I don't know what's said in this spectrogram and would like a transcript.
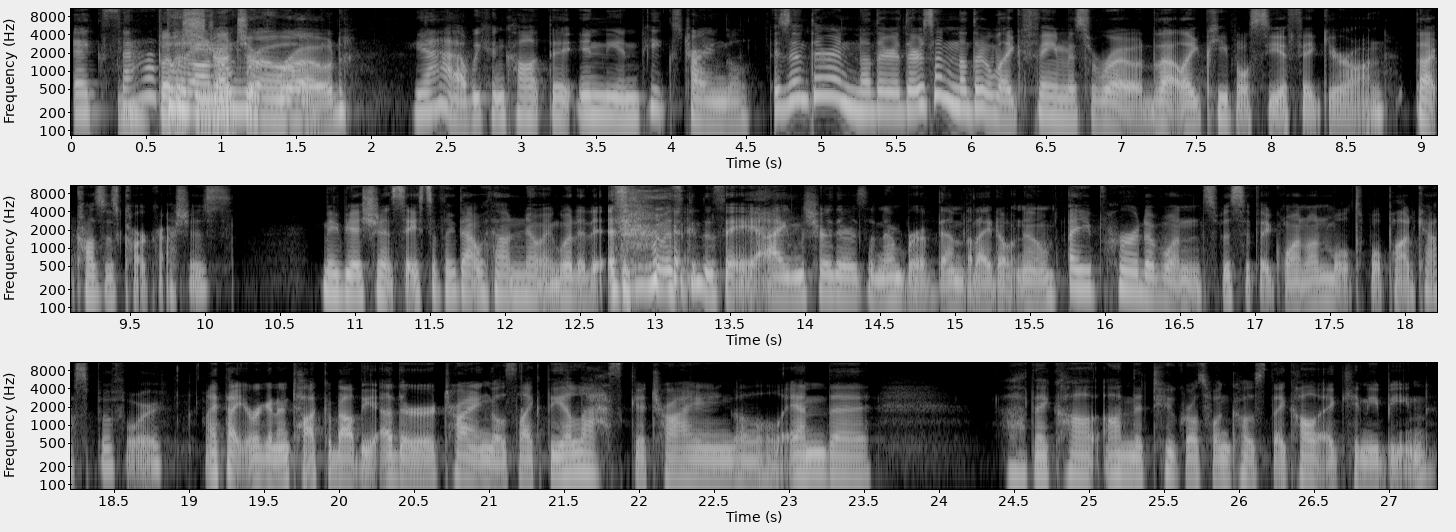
exactly. but a But a stretch of road. road. yeah, we can call it the Indian Peaks Triangle. Isn't there another? There's another like famous road that like people see a figure on that causes car crashes. Maybe I shouldn't say stuff like that without knowing what it is. I was going to say, I'm sure there's a number of them, but I don't know. I've heard of one specific one on multiple podcasts before. I thought you were going to talk about the other triangles, like the Alaska Triangle and the. Oh, they call on the Two Girls One Ghost. They call it a kidney bean,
